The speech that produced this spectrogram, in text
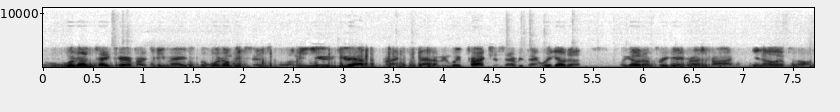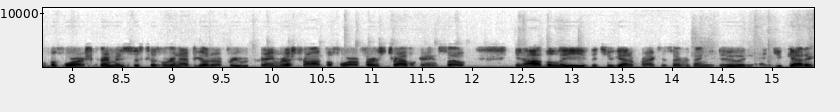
we're going to take care of our teammates, but we're going to be physical. I mean, you you have to practice that. I mean, we practice everything. We go to we go to a pregame restaurant, you know, if, before our scrimmage, just because we're going to have to go to a pregame restaurant before our first travel game. So, you know, I believe that you got to practice everything you do, and, and you got to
